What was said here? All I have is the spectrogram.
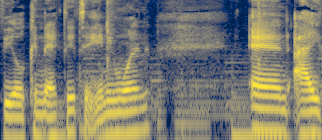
feel connected to anyone. And I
